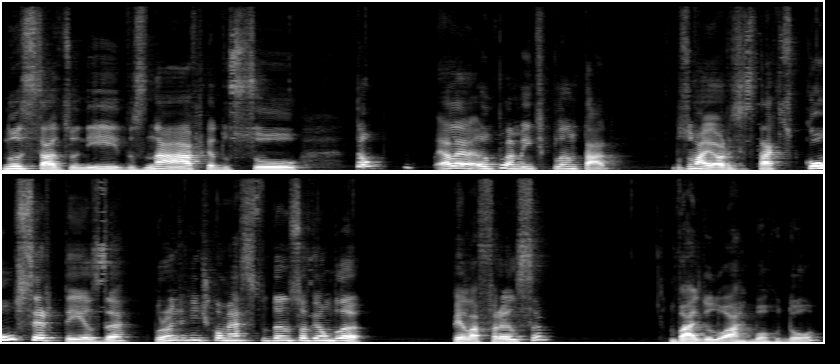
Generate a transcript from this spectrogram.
nos Estados Unidos, na África do Sul. Então, ela é amplamente plantada. Os maiores destaques, com certeza, por onde a gente começa estudando Sauvignon Blanc? Pela França, Vale do Loire Bordeaux,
